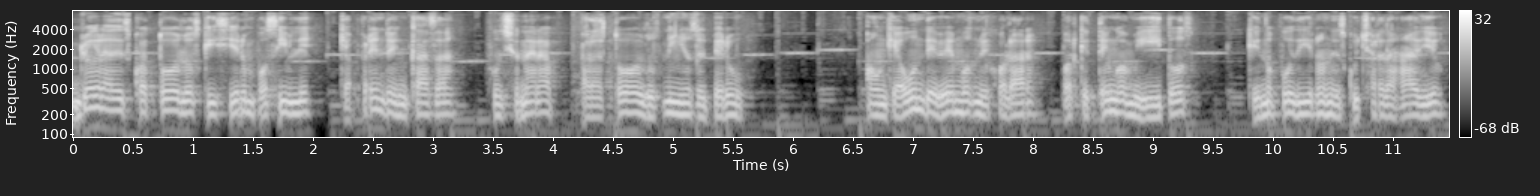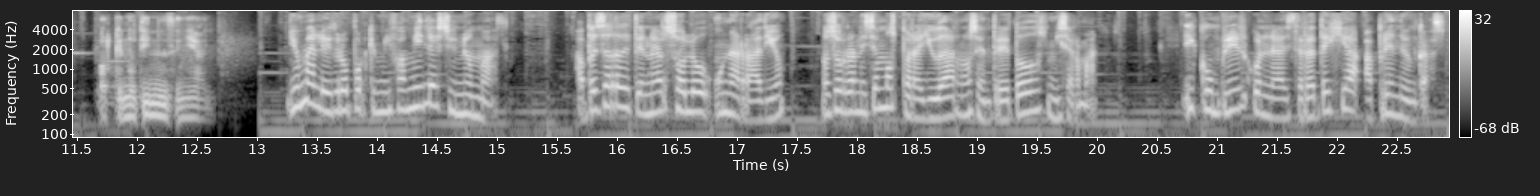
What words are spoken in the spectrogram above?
yo agradezco a todos los que hicieron posible que Aprendo en Casa funcionara para todos los niños del Perú. Aunque aún debemos mejorar porque tengo amiguitos que no pudieron escuchar la radio porque no tienen señal. Yo me alegro porque mi familia se unió más. A pesar de tener solo una radio, nos organizamos para ayudarnos entre todos mis hermanos y cumplir con la estrategia Aprendo en Casa.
